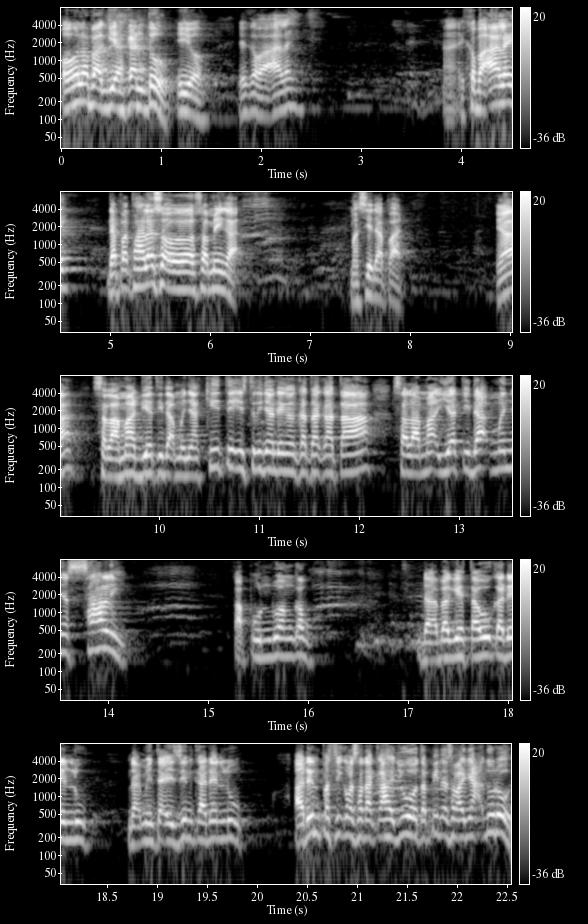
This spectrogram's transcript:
oh lah bagiakan tuh, iyo, ya ke alai. Nah, ke alai, dapat pahala su suami nggak? Masih dapat. Ya, selama dia tidak menyakiti istrinya dengan kata-kata, selama ia tidak menyesali Kapunduang kau. Tak bagi tahu kaden lu. Tak minta izin kaden lu. Aden pasti kau sedekah juga tapi nak sebanyak tu doh.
